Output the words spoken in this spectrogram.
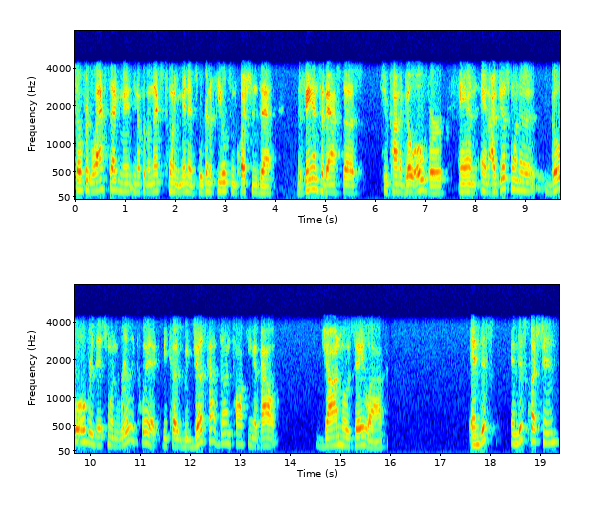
So for the last segment, you know, for the next 20 minutes, we're going to field some questions that the fans have asked us to kind of go over. And and I just want to go over this one really quick because we just got done talking about John Mozeliak. And this and this question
